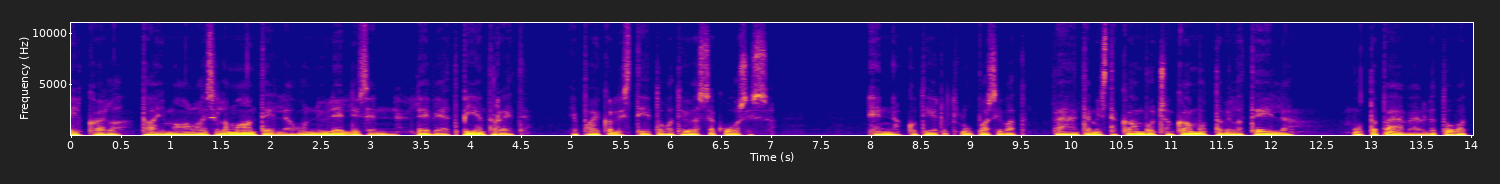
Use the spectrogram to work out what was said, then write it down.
Vilkkailla tai maalaisilla maanteilla on ylellisen leveät pientareet ja paikallistiet ovat hyvässä kuosissa. Ennakkotiedot lupasivat vääntämistä Kambodjan kammottavilla teillä, mutta pääväylät ovat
